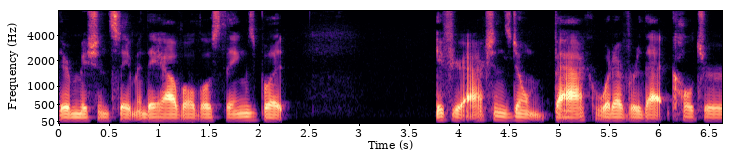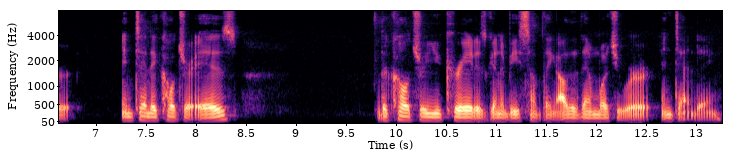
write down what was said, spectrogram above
their mission statement. They have all those things. But if your actions don't back whatever that culture intended culture is the culture you create is going to be something other than what you were intending.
